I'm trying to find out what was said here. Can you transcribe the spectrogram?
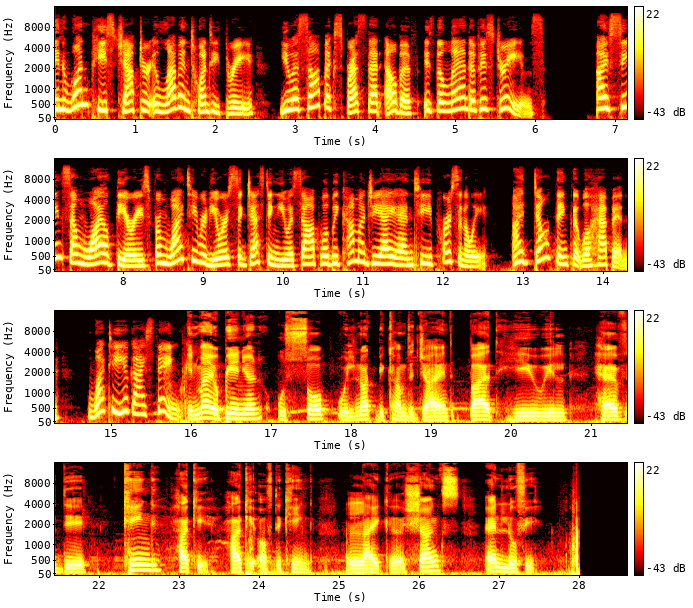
In One Piece chapter 1123, Usopp expressed that Elbaf is the land of his dreams. I've seen some wild theories from YT reviewers suggesting Usopp will become a GANT personally. I don't think that will happen. What do you guys think? In my opinion, Usopp will not become the giant, but he will have the king haki, haki of the king, like uh, Shanks and Luffy.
